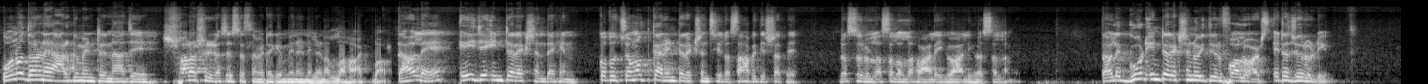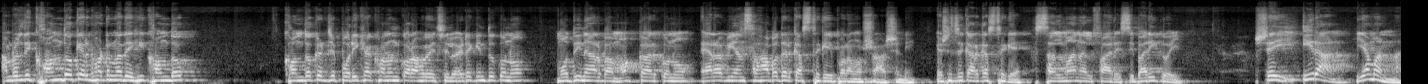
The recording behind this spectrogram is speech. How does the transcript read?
কোনো ধরনের আর্গুমেন্টে না যে সরাসরি রাসুল ইসলাম এটাকে মেনে নিলেন, আল্লাহ আকবর। তাহলে এই যে ইন্টারাকশন দেখেন, কত চমৎকার ইন্টারাকশন ছিল সাহাবিদের সাথে। রসুল্লাহ সাল আলহি আলহি আসাল্লাম তাহলে good interaction with your followers এটা জরুরি। আমরা যদি খন্দকের ঘটনা দেখি, খন্দক, খন্দকের যে পরীক্ষা খনন করা হয়েছিল, এটা কিন্তু কোনো মদিনার বা মক্কার কোনো অ্যারাবিয়ান সাহাবাদের কাছ থেকে এই পরামর্শ আসেনি। এসেছে কার কাছ থেকে? সালমান আল ফারিসি বাড়ি কই? সেই ইরান, ইয়ামান না,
